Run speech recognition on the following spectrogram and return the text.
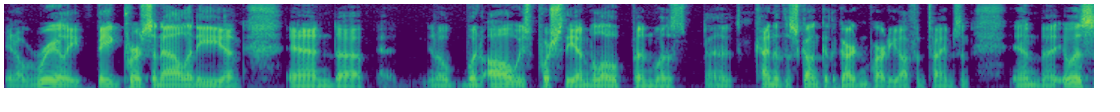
you know really big personality and and uh, you know would always push the envelope and was uh, kind of the skunk at the garden party oftentimes. And and uh, it was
